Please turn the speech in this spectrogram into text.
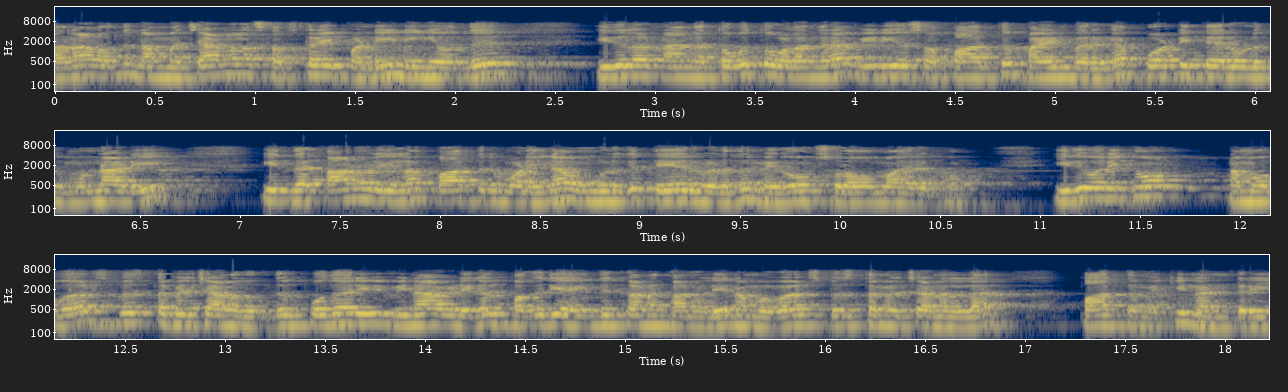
அதனால் வந்து நம்ம சேனலை சப்ஸ்கிரைப் பண்ணி நீங்கள் வந்து இதில் நாங்கள் தொகுத்து வழங்குற வீடியோஸை பார்த்து பயன்பெறுங்க. போட்டித் தேர்வுகளுக்கு முன்னாடி இந்த காணொலியெல்லாம் பார்த்துட்டு போனீங்கன்னா உங்களுக்கு தேர்வு எழுத மிகவும் சுலபமாக இருக்கும். இது வரைக்கும் நம்ம வேர்ல்ட்ஸ் பெஸ்ட் தமிழ் சேனல் வந்து பொது அறிவு வினா விடைகள் பகுதி ஐந்துக்கான காணொலியை நம்ம வேர்ல்ட்ஸ் பெஸ்ட் தமிழ் சேனலில் பார்த்தமைக்கு நன்றி.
